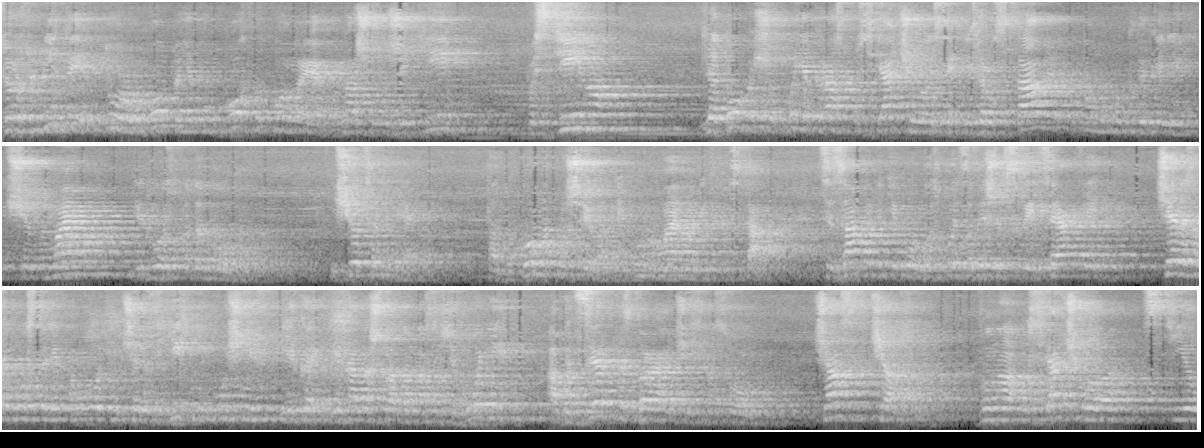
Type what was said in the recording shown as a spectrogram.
зрозуміти ту роботу, яку Бог виконує в нашому житті постійно, для того, щоб ми якраз посвячувалися і зростали в тому покликанні, що ми маємо від Господа Бога. І що це таке? та духовна пожива, яку ми маємо від Христа. Це заповідь, яку Господь залишив в своїй церкві через апостолів, а потім через їхніх учнів, яка, яка дійшла до нас сьогодні, аби церква, збираючись разом, час від часу вона освячувала стіл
